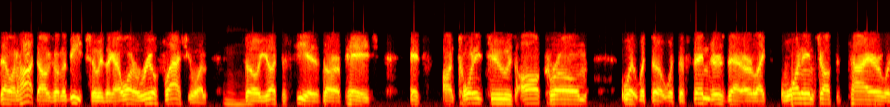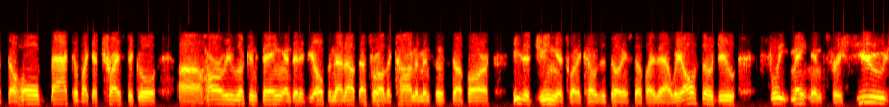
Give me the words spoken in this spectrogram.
selling hot dogs on the beach. So he's like, I want a real flashy one. So you have to see it. It's on our page. It's on 22s, all chrome, with, with the with the fenders that are like one inch off the tire, with the whole back of like a tricycle, uh, Harley looking thing. And then if you open that up, that's where all the condiments and stuff are. He's a genius when it comes to building stuff like that. We also do fleet maintenance for huge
